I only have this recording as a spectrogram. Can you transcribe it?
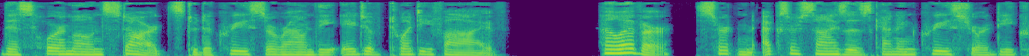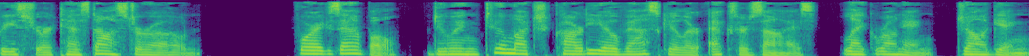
this hormone starts to decrease around the age of 25. However, certain exercises can increase or decrease your testosterone. For example, doing too much cardiovascular exercise, like running, jogging,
